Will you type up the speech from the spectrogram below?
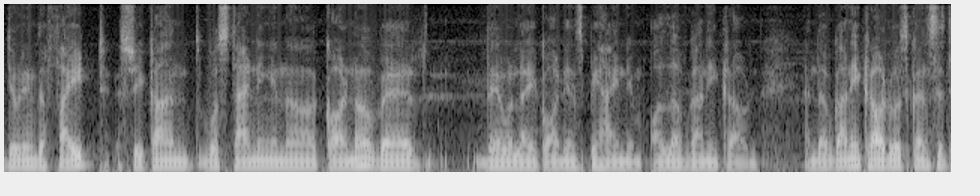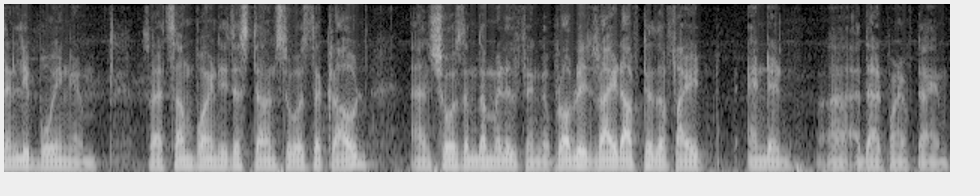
during the fight, Shrikant was standing in a corner where there were like audience behind him, all the Afghani crowd, and the Afghani crowd was consistently booing him. So at some point, he just turns towards the crowd and shows them the middle finger, probably right after the fight ended uh, at that point of time.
